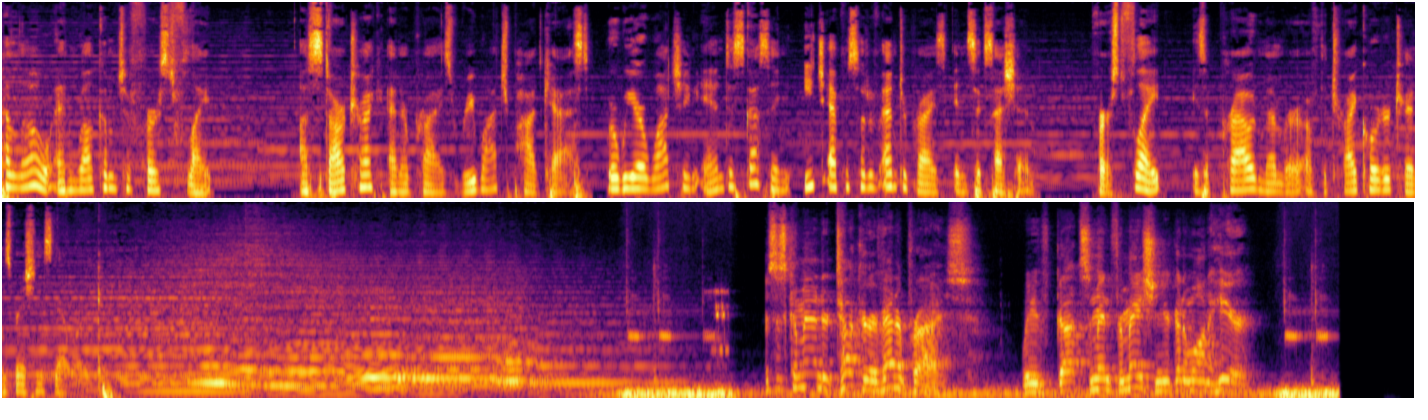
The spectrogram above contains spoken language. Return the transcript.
Hello, and welcome to First Flight, a Star Trek Enterprise rewatch podcast where we are watching and discussing each episode of Enterprise in succession. First Flight is a proud member of the Tricorder Transmissions Network. This is Commander Tucker of Enterprise. We've got some information you're going to want to hear.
